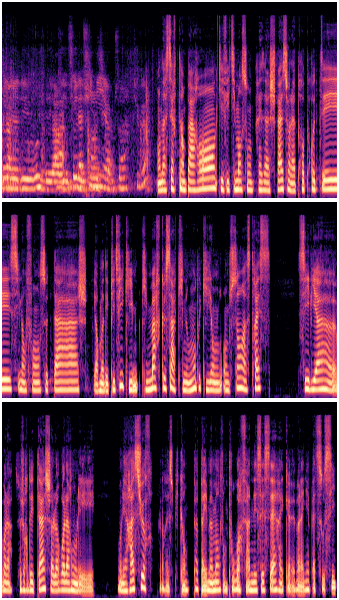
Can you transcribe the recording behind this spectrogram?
Il y a des rouges, des Ah, euh, On a certains parents qui effectivement sont très à cheval sur la propreté, si l'enfant se tâche. Et on a des petites filles qui, qui marquent ça, qui nous montrent qu'on on sent un stress. S'il y a euh, voilà, ce genre de tâches, alors voilà, on les, on les rassure, en leur expliquant que papa et maman vont pouvoir faire le nécessaire et que voilà, il n'y a pas de souci.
